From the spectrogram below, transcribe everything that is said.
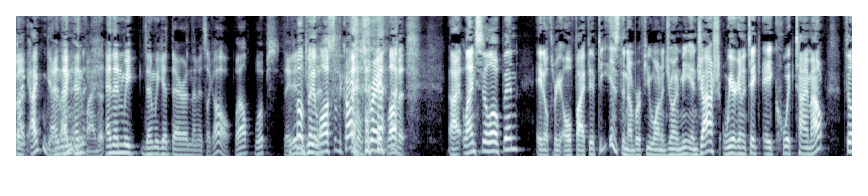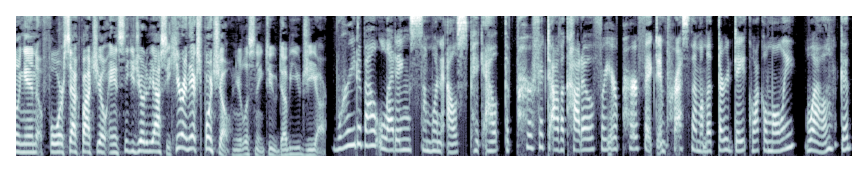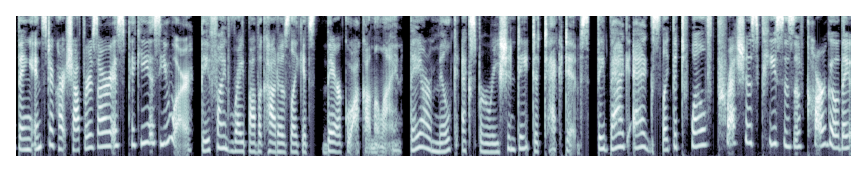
But I, I can get and it. I then can and, it. and then we then we get there and then it's like, oh well, whoops, they didn't. Oh, do they that. lost to the Cardinals. Great, love it. All right, line still open. 803-0550 is the number if you want to join me and Josh. We are going to take a quick timeout, filling in for Sal Capaccio and Sneaky Joe DiBiase here on the Extra Point Show, and you're listening to WGR. Worried about letting someone else pick out the perfect avocado for your perfect impress them on the third date guacamole? Well, good thing Instacart shoppers are as picky as you are. They find ripe avocados like it's their guac on the line. They are milk expiration date detectives. They bag eggs like the 12 precious pieces of cargo they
